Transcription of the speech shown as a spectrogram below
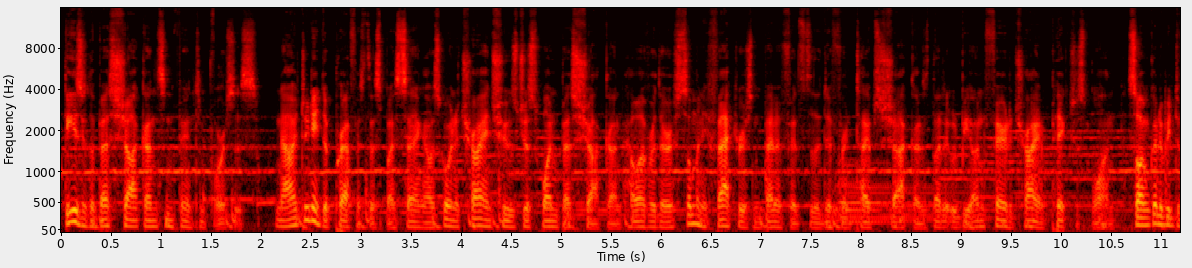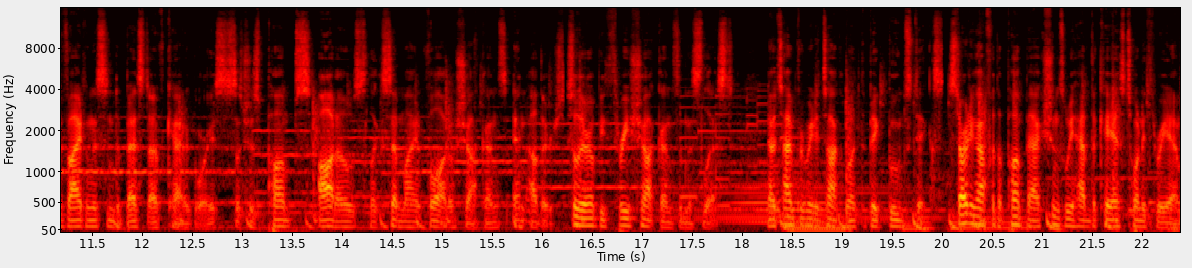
These are the best shotguns in Phantom Forces. Now I do need to preface this by saying I was going to try and choose just one best shotgun, however there are so many factors and benefits to the different types of shotguns that it would be unfair to try and pick just one. So I'm going to be dividing this into best of categories, such as pumps, autos, like semi and full auto shotguns, and others. So there will be three shotguns in this list. Now time for me to talk about the big boomsticks. Starting off with the pump actions, we have the KS-23M.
